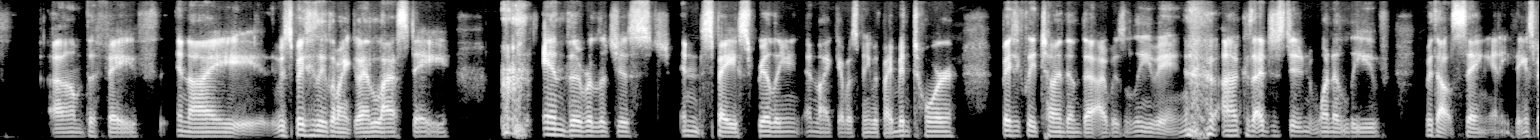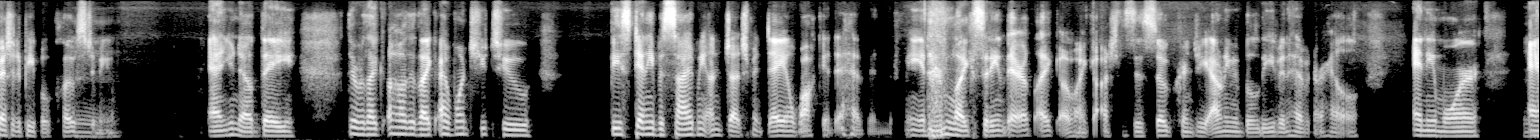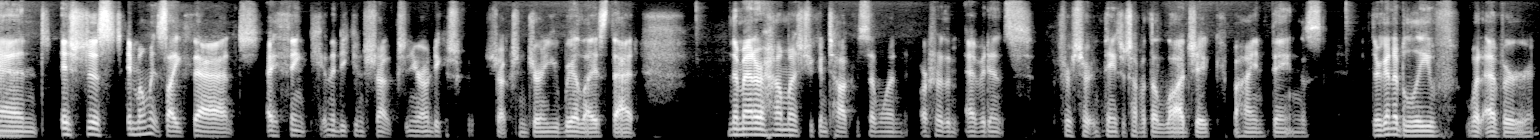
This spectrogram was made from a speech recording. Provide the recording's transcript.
um the faith and i it was basically like my last day in the religious in space really and like i was meeting with my mentor basically telling them that i was leaving because uh, i just didn't want to leave without saying anything especially to people close mm. to me mm. and you know they they were like oh they're like i want you to be standing beside me on judgment day and walk into heaven with me and i'm like sitting there like oh my gosh this is so cringy i don't even believe in heaven or hell anymore mm-hmm. and it's just in moments like that i think in the deconstruction your own deconstruction journey you realize that no matter how much you can talk to someone or show them evidence for certain things or talk about the logic behind things they're going to believe whatever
